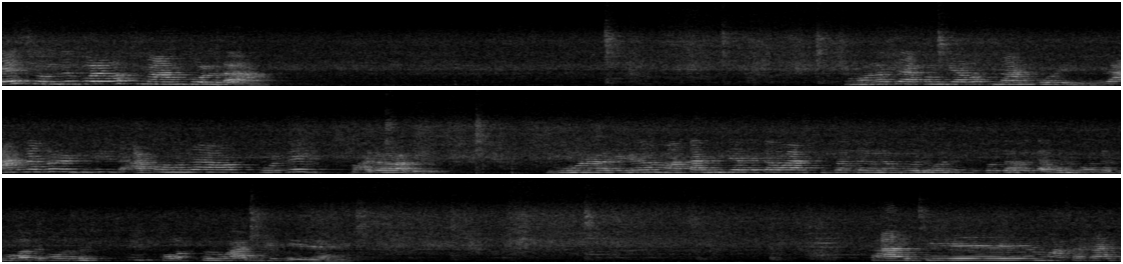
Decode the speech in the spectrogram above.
এ সন্ধ্যে পরে স্নান করলাম। মনে হচ্ছে এখন কি আবার স্নান করে নি রান্না করে যদি এখন মনে হয় আবার করলে ভালো হবে। ঘুমানোর আগে মাথা ভিজালে তো আর শুকাতে হবে না, বসে বসে শুকোতে হবে, তারপরে ঘুমাতে ঘুমাতে ঘুমাতে কত আসবে কে জানে কালকে মাথাটা এত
